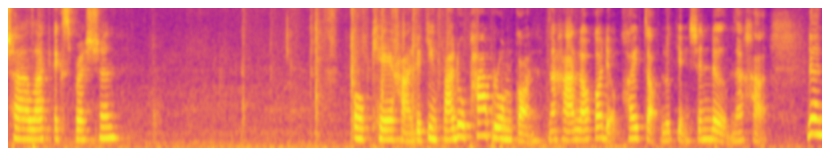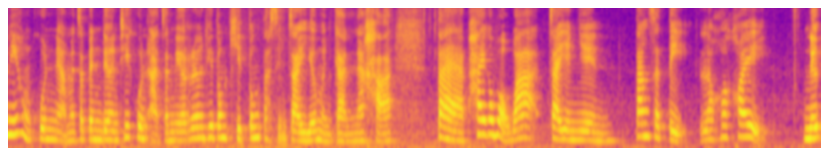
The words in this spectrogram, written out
childlike expression โอเคค่ะ เดี๋ยวกิ่งฟ้าดูภาพรวมก่อนนะคะ แล้วก็เดี๋ยวค่อยเจาะลึกอย่างเช่นเดิมนะคะ เดือนนี้ของคุณเนี่ยมันจะเป็นเดือนที่คุณอาจจะมีเรื่องที่ต้องคิดต้องตัดสินใจเยอะเหมือนกันนะคะ แต่ไพ่ก็บอกว่าใจเย็นๆ ตั้งสติแล้วค่อยๆนึก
